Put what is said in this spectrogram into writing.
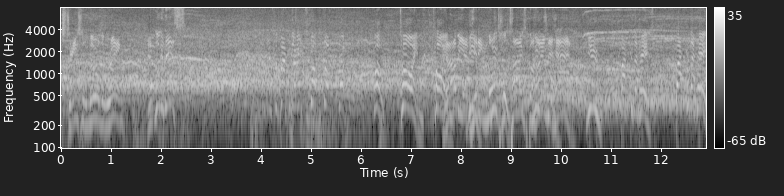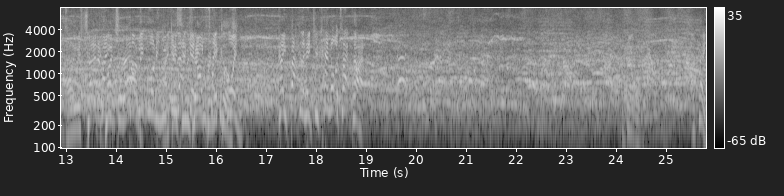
exchange in the middle of the ring. And look at this. It's the back of the head. Stop, stop, stop. Whoa, time, time. Nabiev hitting multiple times. Trying to Okay, punch around. Public warning, you I do guess that again, I'll for take a point. Okay, back of the head, you cannot attack that. Dealt. Okay,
